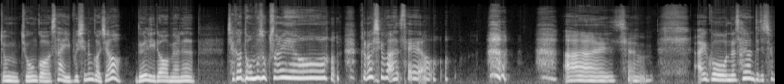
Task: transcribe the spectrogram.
좀 좋은 거 사 입으시는 거죠? 늘 이러면은 제가 너무 속상해요. 그러지 마세요. 아, 참. 아이고, 오늘 사연들이 참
